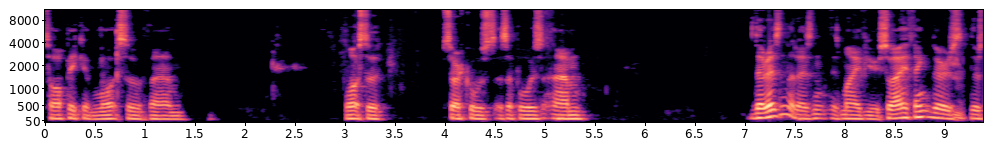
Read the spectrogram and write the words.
topic in lots of um, lots of circles, I suppose. Um, there isn't, there isn't, is my view. So I think there's there's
